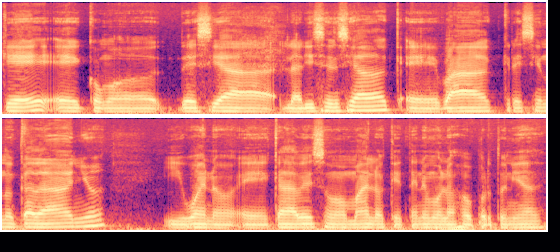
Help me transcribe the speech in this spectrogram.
que, eh, como decía la licenciada, eh, va creciendo cada año y bueno, eh, cada vez somos más los que tenemos las oportunidades.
